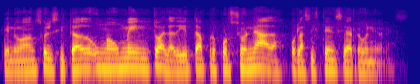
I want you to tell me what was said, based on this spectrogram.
que no han solicitado un aumento a la dieta proporcionada por la asistencia de reuniones.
